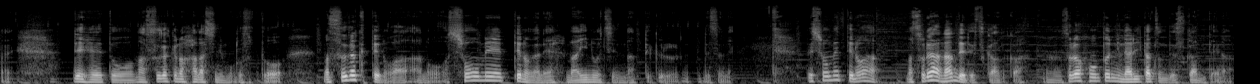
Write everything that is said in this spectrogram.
はい、で、えーとまあ、数学の話に戻すと、まあ、数学っていうのはあの証明っていうのがね、まあ、命になってくるんですよね。で証明っていうのは、まあ、それは何でですかとか、うん、それは本当に成り立つんですかみたいな、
